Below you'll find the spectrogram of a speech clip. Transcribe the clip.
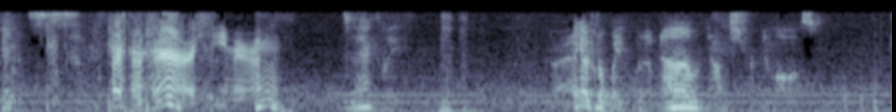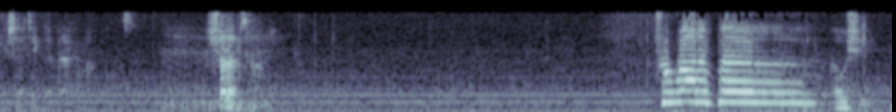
Face. He-Man. Exactly. Alright, I gotta put a waypoint up. Now I'm, now I'm just freaking. Actually, I take that back. I'm not lost. Shut up, zombie. Geronimo! Oh shoot.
